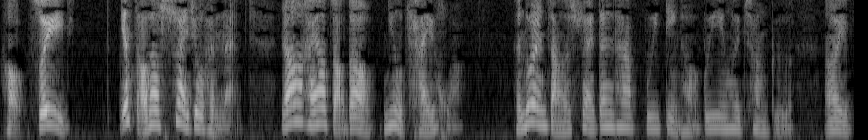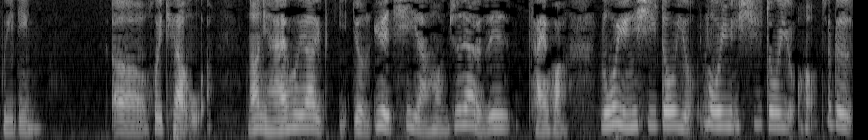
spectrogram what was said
好，所以要找到帅就很难，然后还要找到你有才华。很多人长得帅，但是他不一定哈，不一定会唱歌。然后也不一定，呃，会跳舞啊。然后你还会要有乐器啊，哈，就是要有这些才华。罗云熙都有，罗云熙都有哈。这个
